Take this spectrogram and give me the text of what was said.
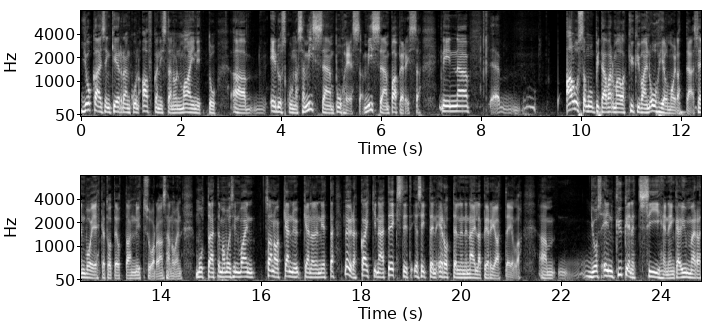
jokaisen kerran, kun Afganistan on mainittu äh, eduskunnassa missään puheessa, missään paperissa, niin äh, alussa mun pitää varmaan olla kyky vain ohjelmoida tämä. Sen voi ehkä toteuttaa nyt suoraan sanoen. Mutta että mä voisin vain sanoa kännykkäännälleni, että löydä kaikki nämä tekstit ja sitten erottele ne näillä periaatteilla. Ähm, jos en kykene siihen, enkä ymmärrä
